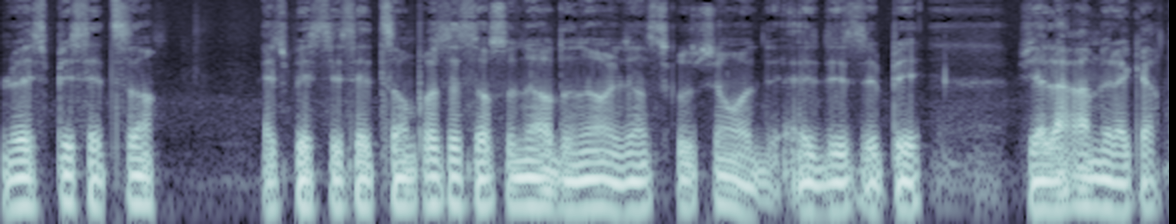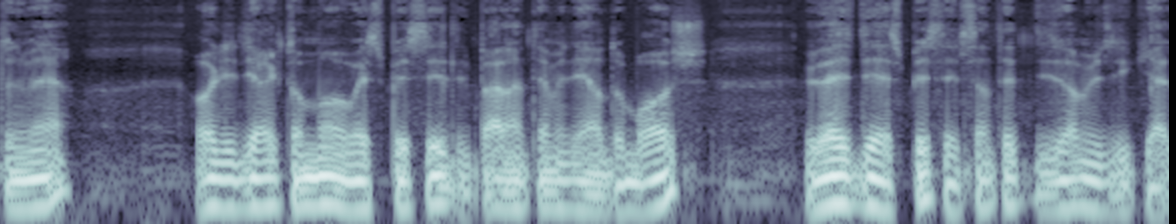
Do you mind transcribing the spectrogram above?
le SP700, SPC 700, processeur sonore donnant les instructions au SDCP via la RAM de la carte mère, relié directement au SPC par l'intermédiaire de broches. Le SDSP, c'est le synthétiseur musical.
